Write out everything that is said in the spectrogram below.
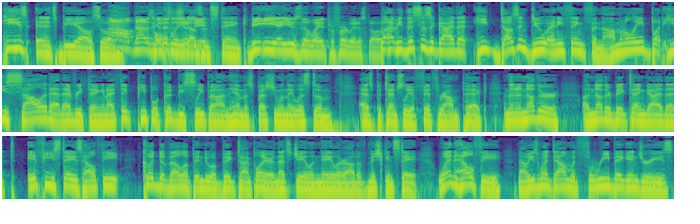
he's and it's bo. So No, not as good as it should doesn't be. stink. B E A U is the way preferred way to spell it. But I mean, this is a guy that he doesn't do anything phenomenally, but he's solid at everything. And I think people could be sleeping on him, especially when they list him as potentially a fifth round pick. And then another another Big Ten guy that, if he stays healthy, could develop into a big time player, and that's Jalen Nailor out of Michigan State. When healthy, now he's went down with three big injuries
